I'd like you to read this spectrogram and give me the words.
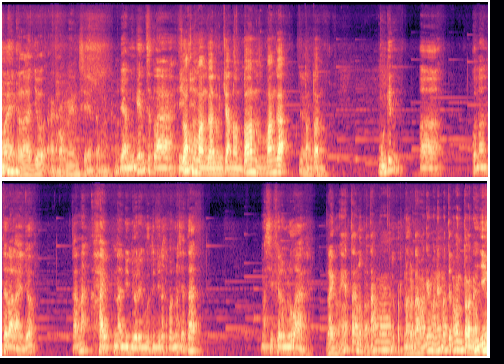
wae Kalau Jo rekomen sih ya mungkin setelah sok ini. nu mangga nunca nonton mangga ditonton mungkin eh kunaon teu lalajo karena hype na di 2017 18 eta masih film luar Lain nu eta nu pertama. Nu Nu pertama. pertama ge maneh mah teu nonton anjing.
